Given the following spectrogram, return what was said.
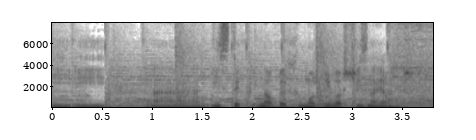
i, i, e, i z tych nowych możliwości znajomości.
